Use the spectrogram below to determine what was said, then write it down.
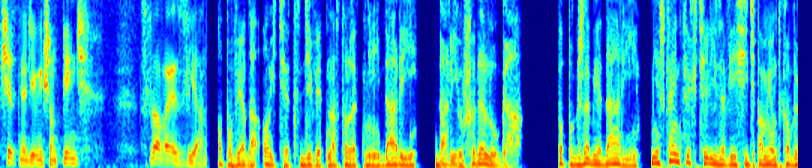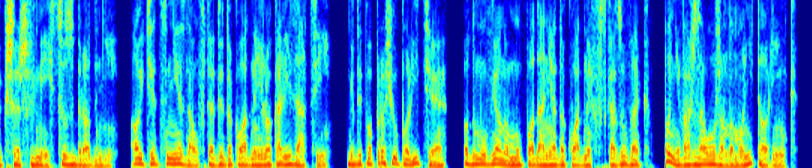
sierpnia 95 sprawa jest zwijana. Opowiada ojciec 19-letniej Darii, Dariusz Reluga. Po pogrzebie Darii mieszkańcy chcieli zawiesić pamiątkowy krzyż w miejscu zbrodni. Ojciec nie znał wtedy dokładnej lokalizacji. Gdy poprosił policję, odmówiono mu podania dokładnych wskazówek, ponieważ założono monitoring.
